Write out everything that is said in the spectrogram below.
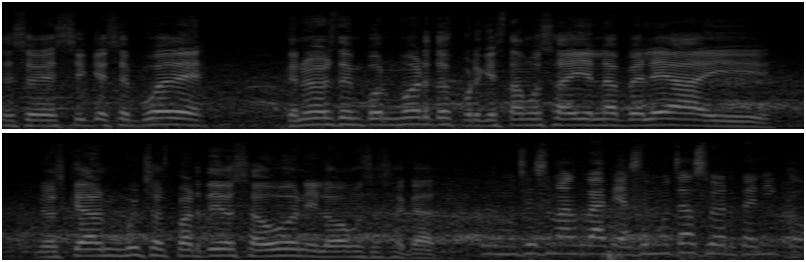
eso es, sí que se puede. Que no nos den por muertos porque estamos ahí en la pelea y nos quedan muchos partidos aún y lo vamos a sacar. Pues muchísimas gracias y mucha suerte, Nico.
